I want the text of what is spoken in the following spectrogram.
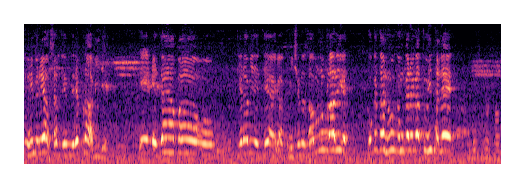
ਤੁਸੀਂ ਮੇਰੇ ਅਫਸਰ ਜੇ ਮੇਰੇ ਭਰਾ ਵੀ ਜੇ ਇਹ ਇਦਾਂ ਆਪਾਂ ਜਿਹੜਾ ਵੀ ਇੱਥੇ ਹੈਗਾ ਕਮਿਸ਼ਨਰ ਸਾਹਿਬ ਉਹਨੂੰ ਬੁਲਾ ਲਈਏ ਕਿਉਂਕਿ ਤੁਹਾਨੂੰ ਹੁਕਮ ਕਰੇਗਾ ਤੁਸੀਂ ਥੱਲੇ। ਕਮਿਸ਼ਨਰ ਸਾਹਿਬ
